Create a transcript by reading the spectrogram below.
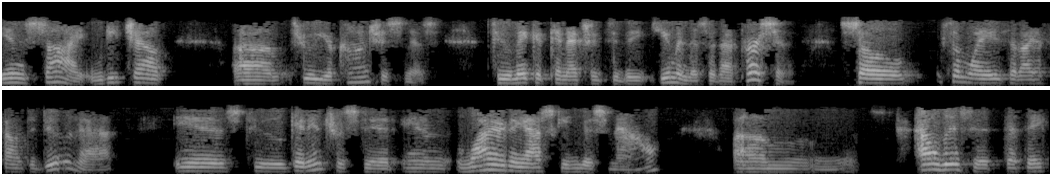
inside, reach out um, through your consciousness to make a connection to the humanness of that person. So some ways that I have found to do that is to get interested in why are they asking this now? Um, how is it that they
